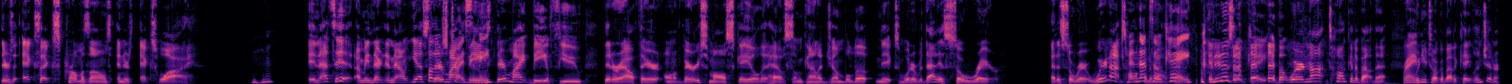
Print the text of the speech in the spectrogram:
There's XX chromosomes and there's XY. Mm-hmm. And that's it. I mean, there, now, yes, Well, there might be there might be a few that are out there on a very small scale that have some kind of jumbled up mix and whatever. That is so rare. That is so rare. We're not talking about And that's okay. that. and it is okay. but we're not talking about that Right. when you talk about a Caitlyn Jenner.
